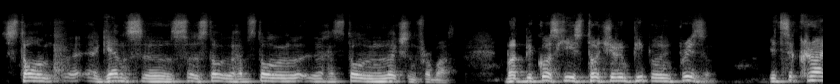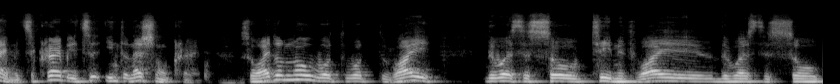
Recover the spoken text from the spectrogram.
stolen uh, against uh, stole, have stolen has stolen election from us, but because he is torturing people in prison. It's a crime. It's a crime. It's an international crime. So I don't know what what why the West is so timid. Why the West is so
